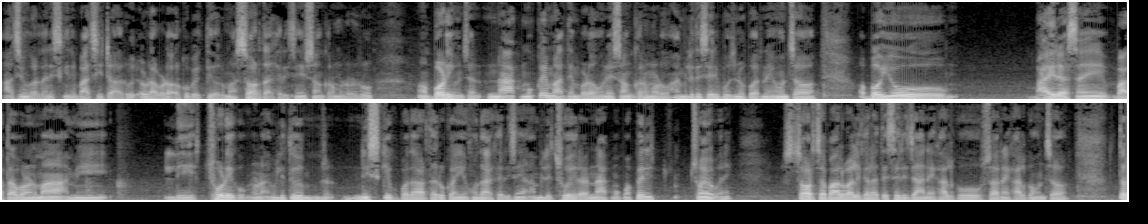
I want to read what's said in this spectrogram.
आछ्यौँ गर्दा निस्किने बाछिटाहरू एउटाबाट अर्को व्यक्तिहरूमा सर्दाखेरि चाहिँ सङ्क्रमणहरू बढी हुन्छ नाक मुखकै माध्यमबाट हुने सङ्क्रमण हो। हामीले त्यसरी बुझ्नुपर्ने हुन्छ। अब यो भाइरस चाहिँ वातावरणमा हामीले छोडेको भनौँ न हामीले त्यो निस्केको पदार्थहरू कहीँ हुँदाखेरि चाहिँ हामीले छोएर नाकमुखमा फेरि छोयौँ भने सर्छ बालबालिकालाई त्यसरी जाने खालको सर्ने खालको हुन्छ। तर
